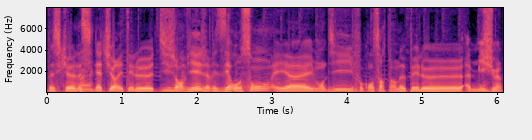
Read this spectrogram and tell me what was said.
parce que Ouais. la signature était le 10 janvier, j'avais zéro son et euh, ils m'ont dit il faut qu'on sorte un EP le, à mi-juin.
